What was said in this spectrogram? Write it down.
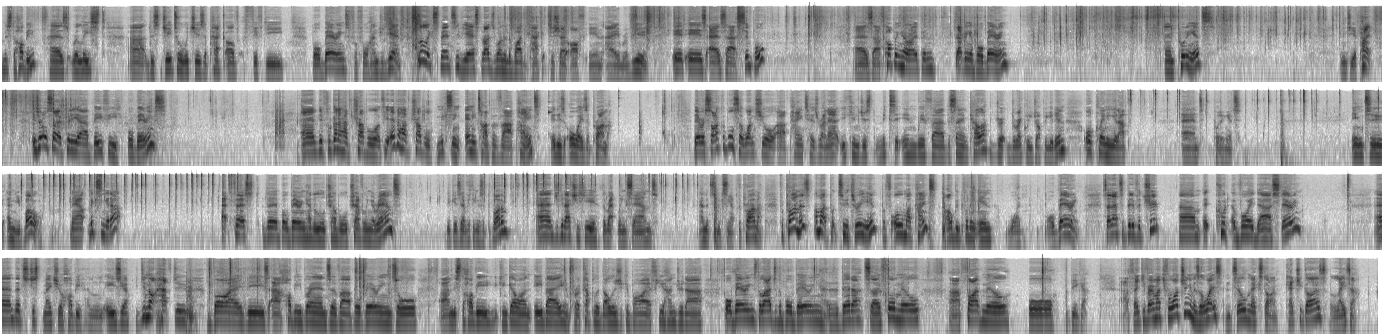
Mr. Hobby has released uh, this G-Tool which is a pack of 50 ball bearings for 400 yen. A little expensive, yes, but I just wanted to buy the packet to show off in a review. It is as uh, simple as uh, popping her open, grabbing a ball bearing, and putting it into your paint. These are also pretty uh, beefy ball bearings. And if we're going to have trouble, if you ever have trouble mixing any type of uh, paint, it is always a primer. They're recyclable, so once your uh, paint has run out, you can just mix it in with uh, the same colour, directly dropping it in, or cleaning it up and putting it into a new bottle. Now, mixing it up, at first the ball bearing had a little trouble travelling around, because everything is at the bottom and you can actually hear the rattling sound and it's mixing up the primer. For primers, I might put two, three in, but for all of my paints, I'll be putting in one ball bearing. So that's a bit of a trip. Um, it could avoid uh, stirring, and that just makes your hobby a little easier. You do not have to buy these uh, hobby brands of uh, ball bearings or uh, Mr. Hobby. You can go on eBay and for a couple of dollars you can buy a few hundred uh, ball bearings. The larger the ball bearing, the better. So 4 mil, uh, 5 mil, or bigger. Uh, thank you very much for watching, and as always, until next time, catch you guys later.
